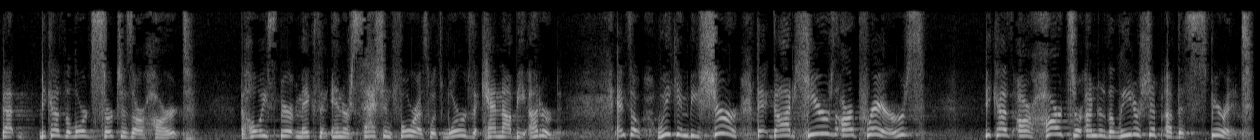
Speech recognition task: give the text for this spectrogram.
that because the Lord searches our heart, the Holy Spirit makes an intercession for us with words that cannot be uttered. And so we can be sure that God hears our prayers because our hearts are under the leadership of the Spirit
